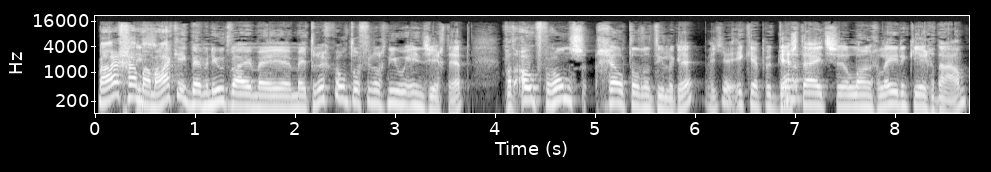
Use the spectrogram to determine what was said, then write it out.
maar ga maar maken. Ik ben benieuwd waar je mee, mee terugkomt. Of je nog nieuwe inzichten hebt. Wat ook voor ons geldt dat natuurlijk. Hè? Weet je, ik heb het destijds lang geleden een keer gedaan.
